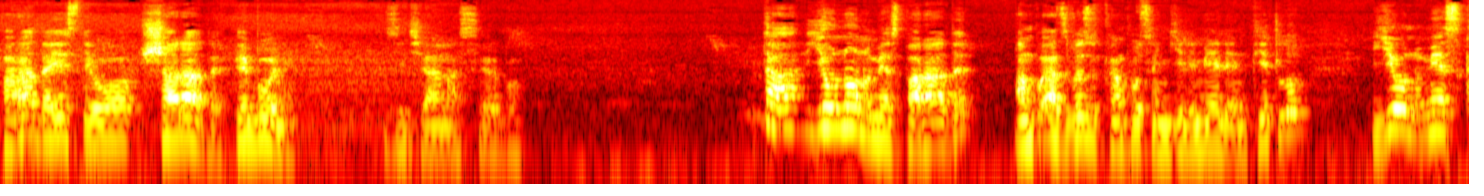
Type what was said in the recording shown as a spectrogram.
Parada este o șaradă, pe bune, zice Ana Sârbu. Da, eu nu o numesc paradă, am, ați văzut că am pus în ghilimele în titlu, eu numesc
